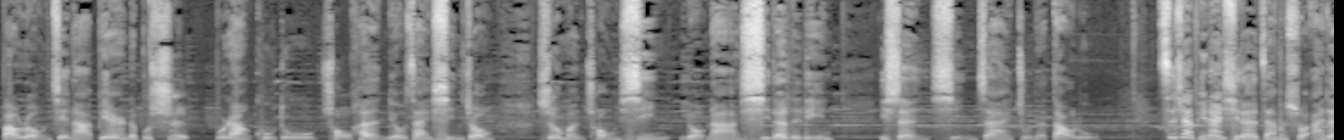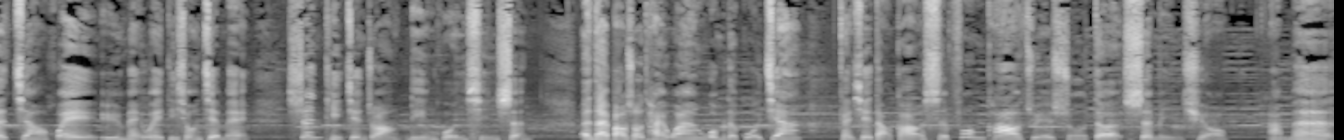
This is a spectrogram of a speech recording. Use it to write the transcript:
包容接纳别人的不是，不让苦毒仇恨留在心中，使我们重新有那喜乐的灵，一生行在主的道路。赐下平安喜乐，在我们所爱的教会与每位弟兄姐妹身体健壮，灵魂兴盛，恩待保守台湾我们的国家。感谢祷告是奉靠主耶稣的圣名求，阿门。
